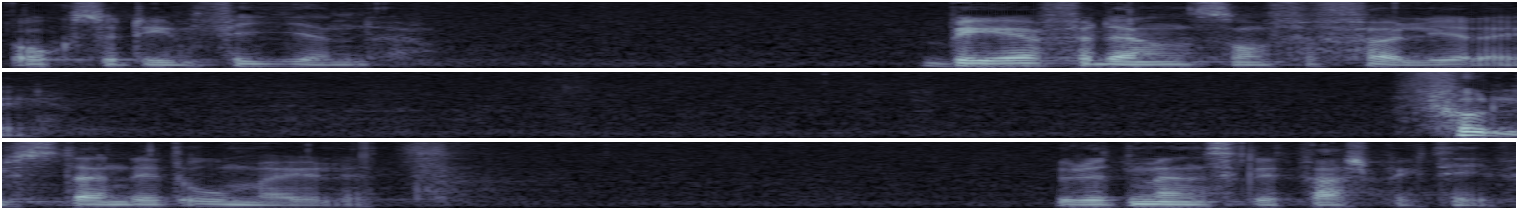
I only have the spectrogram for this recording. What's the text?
också din fiende. Be för den som förföljer dig. Fullständigt omöjligt ur ett mänskligt perspektiv.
